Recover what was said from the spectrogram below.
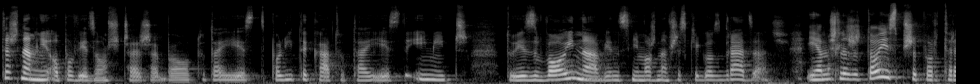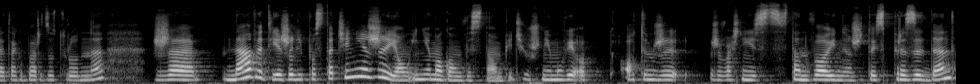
też nam nie opowiedzą szczerze, bo tutaj jest polityka, tutaj jest imidż, tu jest wojna, więc nie można wszystkiego zdradzać. Ja myślę, że to jest przy portretach bardzo trudne, że nawet jeżeli postacie nie żyją i nie mogą wystąpić, już nie mówię o, o tym, że, że właśnie jest stan wojny, że to jest prezydent,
